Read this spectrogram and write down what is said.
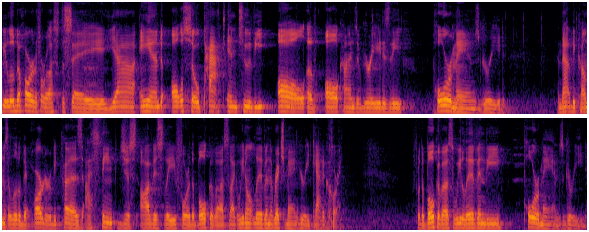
be a little bit harder for us to say, yeah, and also packed into the all of all kinds of greed is the poor man's greed. And that becomes a little bit harder because I think, just obviously, for the bulk of us, like we don't live in the rich man greed category. For the bulk of us, we live in the poor man's greed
